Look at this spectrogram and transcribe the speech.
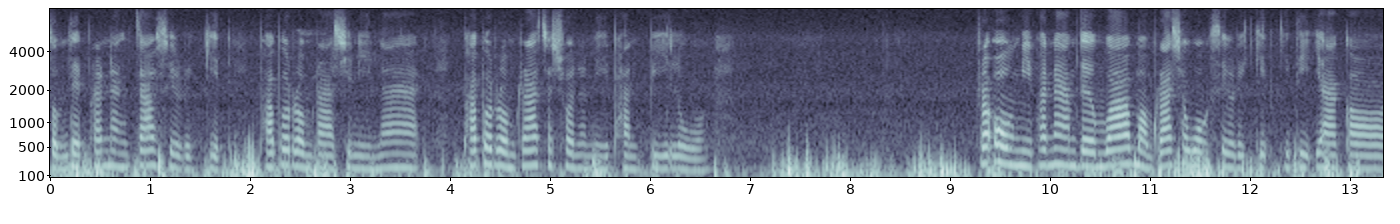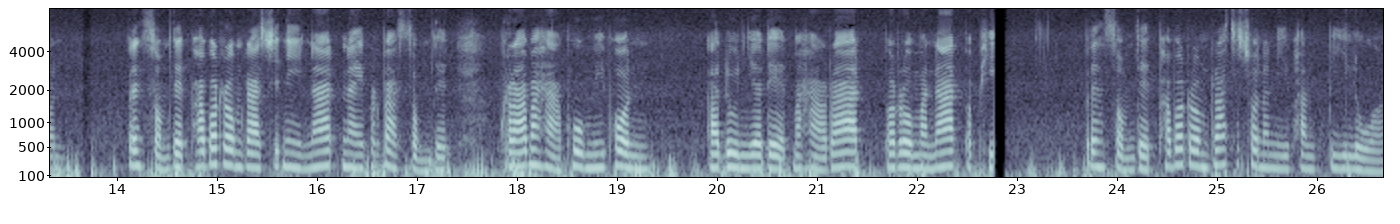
สมเด็จพระนางเจ้าสิริกิติ์พระบรมราชินีนาถพระบรมราชชนนีพันปีหลวง พระองค์มีพระนามเดิมว่าหม่อมราชวงศ์สิริกิติ์ กิติยากร เป็นสมเด็จพระบรมราชินีนาถในพระบาทสมเด็จ พระมหาภูมิพล อดุลยเดชมหาราช บรมนาถบพิตรเป็นสมเด็จพระบรมราชชนนีพันปีหลวง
